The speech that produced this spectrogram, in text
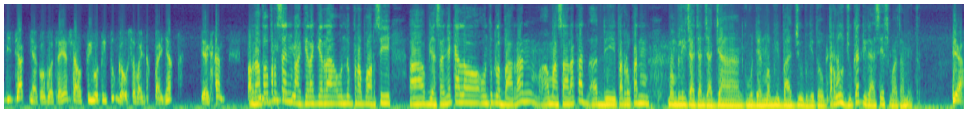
bijaknya. Kalau buat saya self reward itu nggak usah banyak-banyak ya kan Tapi Berapa persen Pak kira-kira untuk proporsi uh, biasanya kalau untuk lebaran uh, masyarakat uh, diperlukan membeli jajan-jajan, kemudian membeli baju begitu. Perlu juga tidak sih semacam itu? Ya,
